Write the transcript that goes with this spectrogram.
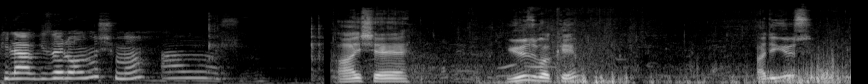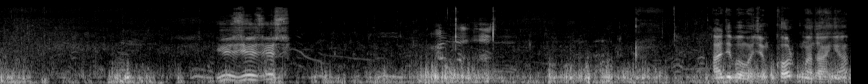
Pilav güzel olmuş mu? Almış. Ayşe. Yüz bakayım. Hadi yüz. Yüz yüz yüz. Hadi babacığım korkmadan yap.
